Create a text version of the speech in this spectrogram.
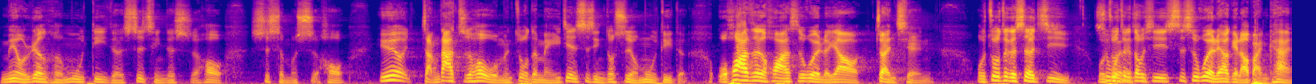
没有任何目的的事情的时候是什么时候？因为长大之后，我们做的每一件事情都是有目的的。我画这个画是为了要赚钱，我做这个设计，我做这个东西是是为了要给老板看。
